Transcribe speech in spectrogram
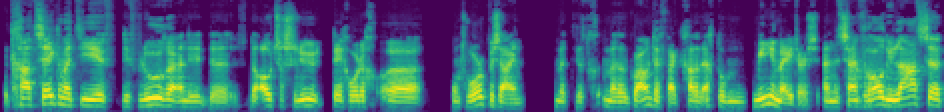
het gaat zeker met die, die vloeren en die, de, de auto's zoals ze nu tegenwoordig uh, ontworpen zijn. Met het, met het ground effect gaat het echt om millimeters. En het zijn vooral die laatste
